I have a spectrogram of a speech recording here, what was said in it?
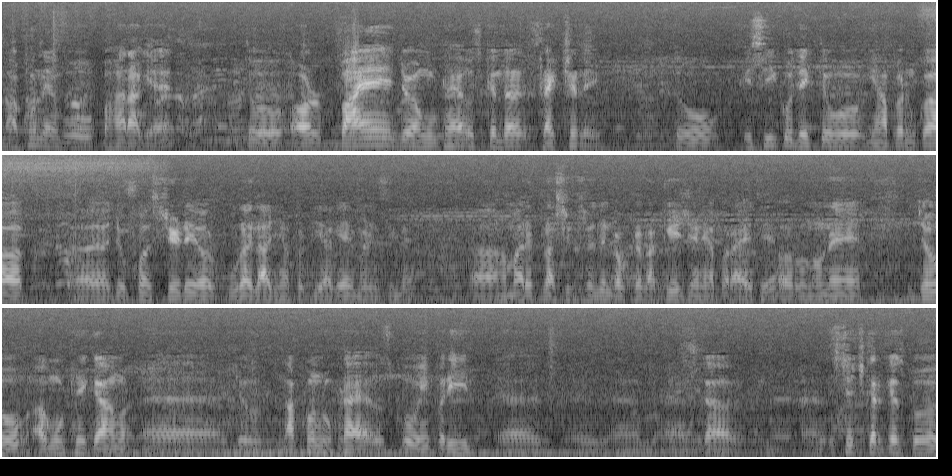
नाखून है वो बाहर आ गया है तो और बाएँ जो अंगूठा है उसके अंदर फ्रैक्चर है। तो इसी को देखते हुए यहाँ पर उनका जो फ़र्स्ट एड है और पूरा इलाज यहाँ पर किया गया एमरजेंसी में। हमारे plastic surgeon doctor Rakesh Jain यहाँ पर आए थे और उन्होंने जो अंगूठे का जो नाखून उखड़ा है, उसको वहीं पर ही इसका स्टिच करके उसको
